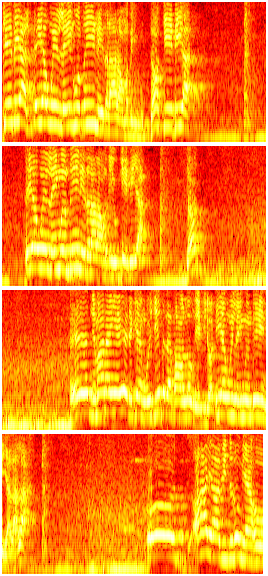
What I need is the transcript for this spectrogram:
KB ကတရားဝင်လိန်ကိုပေးနေသလားတော့မသိဘူးเนาะ KB က တရားဝင်လိန်ဝင်ပေးနေသလားတော့မသိဘူး KB ကနော်ဘယ်မြန်မာနိုင်ငံရဲ့တကယ်ငွေကြေးပလက်ဖောင်းလုပ်နေပြီးတော့တရားဝင်လိန်ဝင်ပေးနေရလားလားဟိုအားရပြီသူတို့မြန်ဟို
